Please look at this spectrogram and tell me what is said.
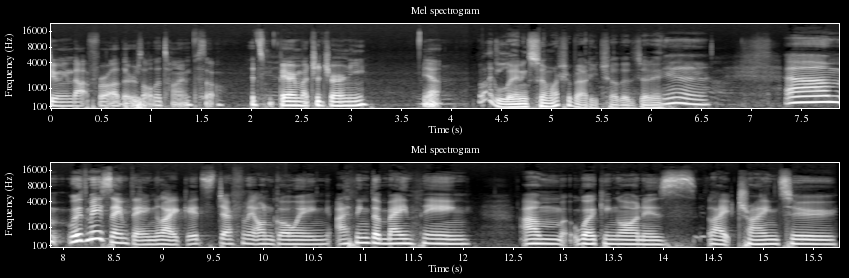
doing that for others all the time. So it's very much a journey. Yeah. We're like learning so much about each other today. Yeah. Um, with me, same thing. Like it's definitely ongoing. I think the main thing I'm working on is like trying to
